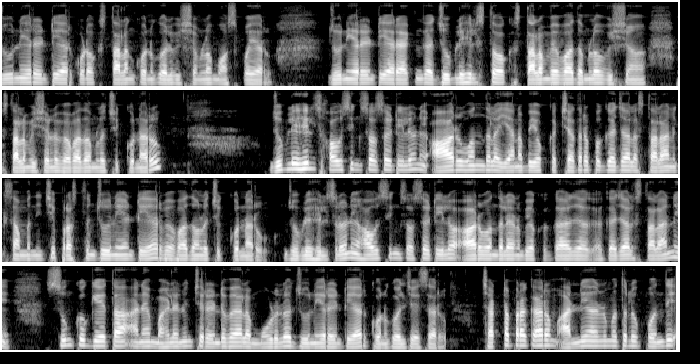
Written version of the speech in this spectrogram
జూనియర్ ఎన్టీఆర్ కూడా ఒక స్థలం కొనుగోలు విషయంలో మోసపోయారు. జూనియర్ ఎన్టీఆర్ ఏకంగా జూబ్లీ హిల్స్తో ఒక స్థలం వివాదంలో విషయం స్థలం విషయంలో వివాదంలో చిక్కున్నారు. జూబ్లీ హిల్స్ హౌసింగ్ సొసైటీలోని ఆరు వందల ఎనభై ఒక్క చదరపు గజాల స్థలానికి సంబంధించి ప్రస్తుతం జూనియర్ ఎన్టీఆర్ వివాదంలో చిక్కున్నారు. జూబ్లీ హిల్స్లోని హౌసింగ్ సొసైటీలో ఆరు వందల ఎనభై ఒక్క గజ గజాల స్థలాన్ని సుంకు గీత అనే మహిళ నుంచి రెండు వేల మూడులో జూనియర్ ఎన్టీఆర్ కొనుగోలు చేశారు. చట్ట ప్రకారం అన్ని అనుమతులు పొంది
